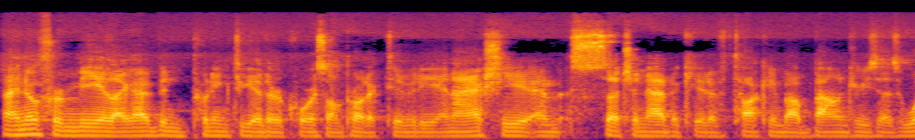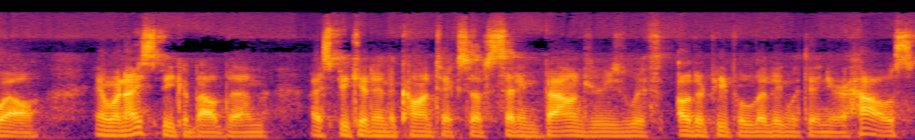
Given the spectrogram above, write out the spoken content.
I know for me, like I've been putting together a course on productivity, and I actually am such an advocate of talking about boundaries as well. And when I speak about them, I speak it in the context of setting boundaries with other people living within your house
